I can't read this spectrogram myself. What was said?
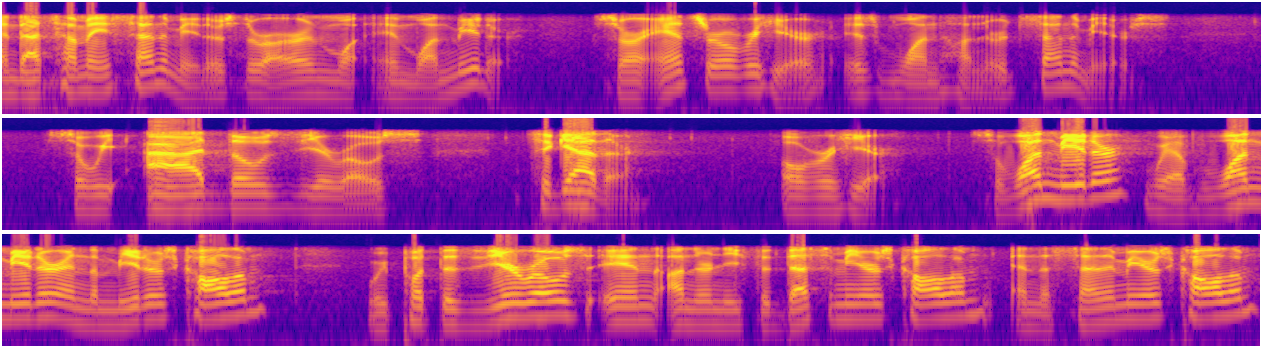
And that's how many centimeters there are in one, in one meter. So our answer over here is 100 centimeters. So we add those zeros together over here. So 1 meter, we have 1 meter in the meters column. We put the zeros in underneath the decimeters column and the centimeters column.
